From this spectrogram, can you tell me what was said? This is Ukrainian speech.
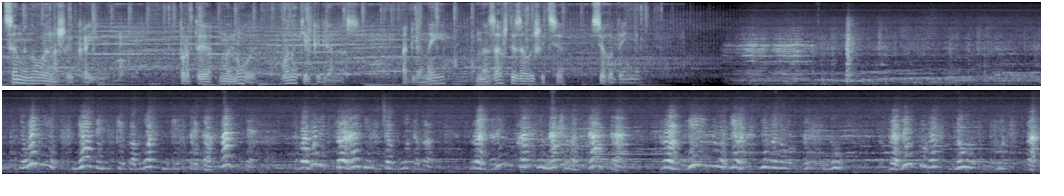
Це минуле нашої країни. Проте минуле воно тільки для нас, а для неї назавжди залишиться сьогоденням. Сьогодні снятинські колгоспники з Прикарпаття говорять про радість здобутого, про зриву красу нашого завтра, про мрійну і оспівану весну, велику весну людства.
